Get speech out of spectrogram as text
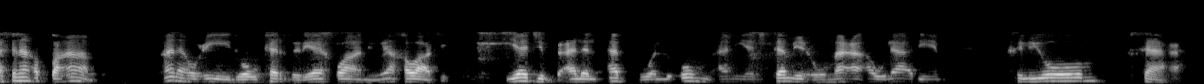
أثناء الطعام أنا أعيد وأكرر يا إخواني ويا أخواتي يجب على الأب والأم أن يجتمعوا مع أولادهم في اليوم ساعة.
